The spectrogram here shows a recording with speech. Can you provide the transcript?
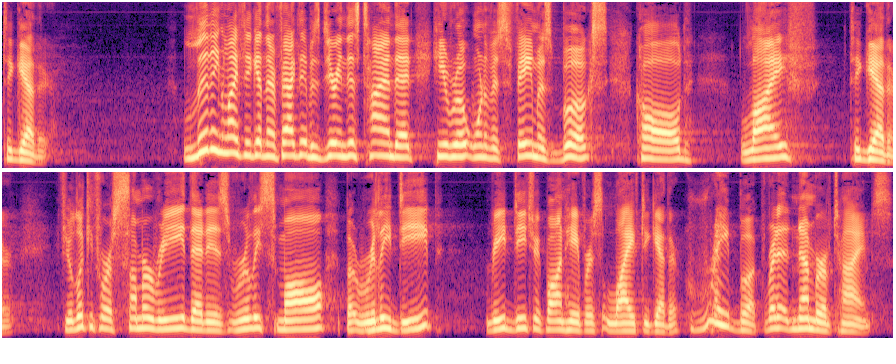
together. Living life together. In fact, it was during this time that he wrote one of his famous books called Life Together. If you're looking for a summer read that is really small but really deep, Read Dietrich Bonhoeffer's Life Together. Great book. Read it a number of times.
